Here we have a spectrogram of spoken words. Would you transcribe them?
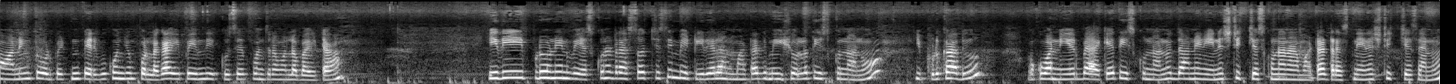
మార్నింగ్ తోడుపెట్టిన పెరుగు కొంచెం పుల్లగా అయిపోయింది. ఎక్కువసేపు ఉంచడం వల్ల బయట. ఇది ఇప్పుడు నేను వేసుకున్న డ్రెస్ వచ్చేసి మెటీరియల్ అనమాట అది మీషోలో తీసుకున్నాను. ఇప్పుడు కాదు ఒక వన్ ఇయర్ బ్యాకే తీసుకున్నాను. దాన్ని నేనే స్టిచ్ చేసుకున్నాను అనమాట డ్రెస్ నేనే స్టిచ్ చేశాను.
